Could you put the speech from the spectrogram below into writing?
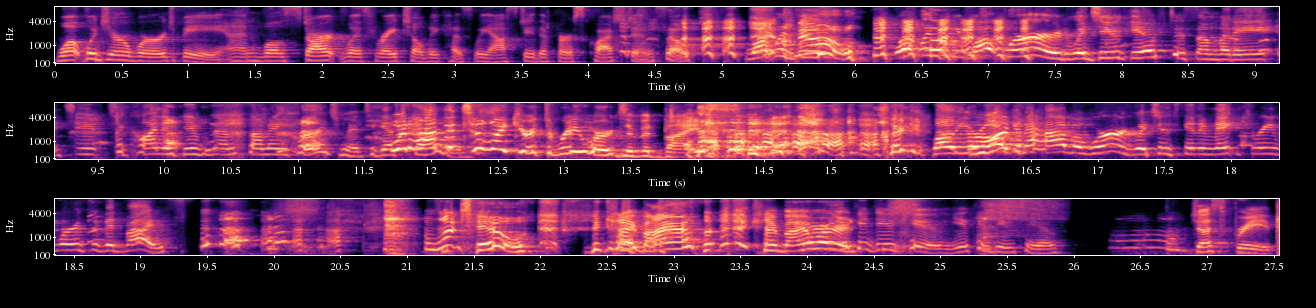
what would your word be? And we'll start with Rachel because we asked you the first question. So, what would no. be, what would be, what word would you give to somebody to, to kind of give them some encouragement to get what started? happened to like your three words of advice? like, well, you're what? all going to have a word which is going to make three words of advice. I want two. Can I buy a? Can I buy sure, a word? You can do two. You can do two. Just breathe.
